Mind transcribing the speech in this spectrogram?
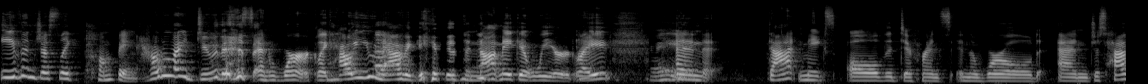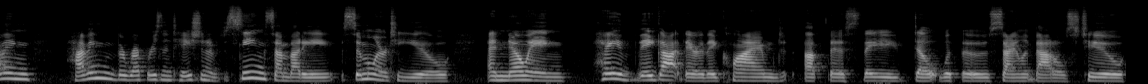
even just like pumping how do i do this and work? Like how do you navigate this and not make it weird right? Right. And that makes all the difference in the world. And just having having the representation of seeing somebody similar to you and knowing hey they got there. They climbed up this. They dealt with those silent battles too.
